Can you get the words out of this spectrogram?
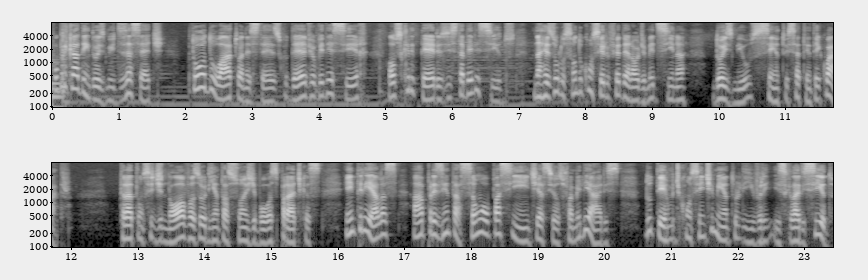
Publicado em 2017, todo ato anestésico deve obedecer aos critérios estabelecidos na Resolução do Conselho Federal de Medicina 2174. Tratam-se de novas orientações de boas práticas, entre elas a apresentação ao paciente e a seus familiares do termo de consentimento livre esclarecido,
